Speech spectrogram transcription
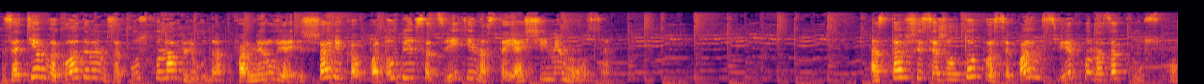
Затем выкладываем закуску на блюдо, формируя из шариков подобие соцветий настоящей мимозы. Оставшийся желток высыпаем сверху на закуску.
